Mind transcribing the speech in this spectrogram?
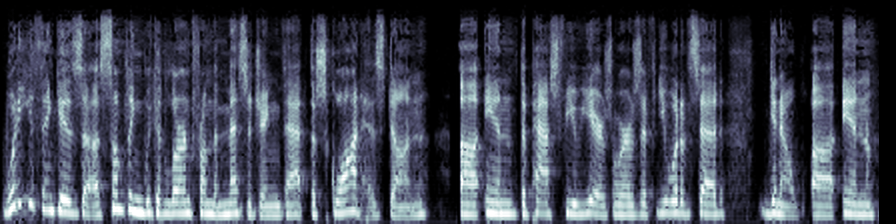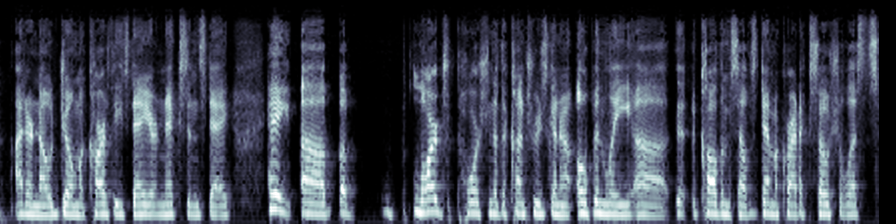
What do you think is uh, something we could learn from the messaging that the squad has done uh, in the past few years. Whereas if you would have said, you know, uh, in I don't know Joe McCarthy's day or Nixon's day, hey, uh, large portion of the country is going to openly uh, call themselves democratic socialists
